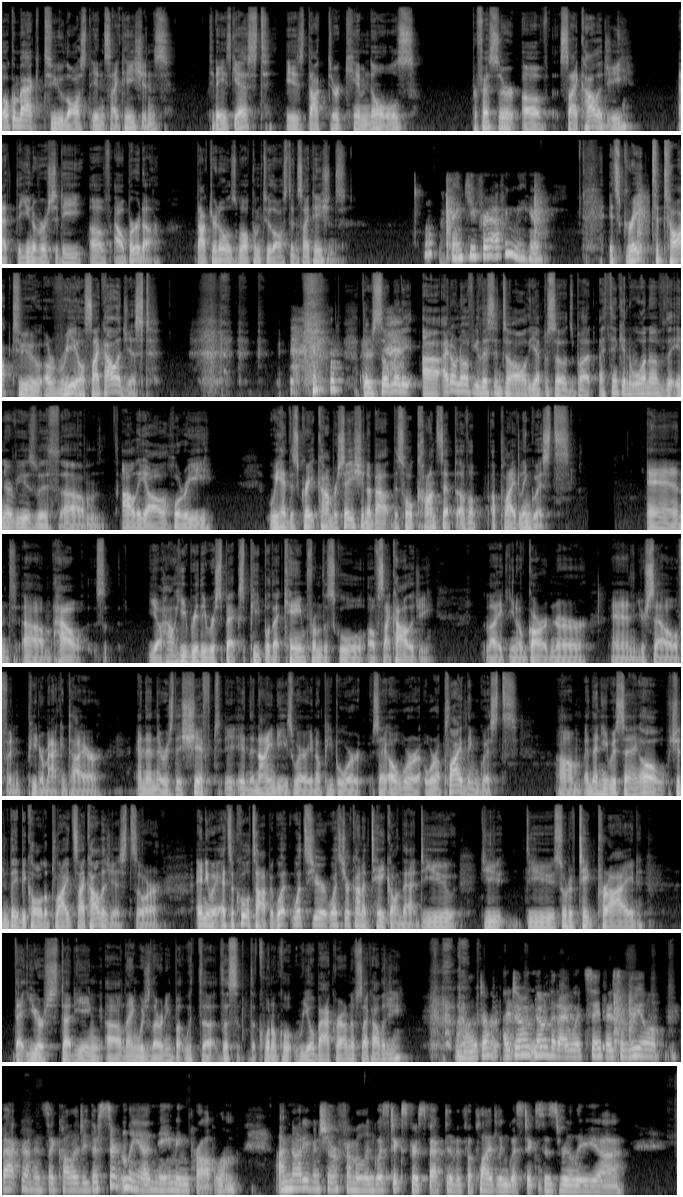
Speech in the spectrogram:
Welcome back to Lost in Citations. Today's guest is Dr. Kim Noels, professor of psychology at the University of Alberta. Dr. Noels, welcome to Lost in Citations. Well, thank you for having me here. It's great to talk to a real psychologist. There's so many. Uh, I don't know if you listened to all the episodes, but I think in one of the interviews with um, Ali Al-Hoorie, we had this great conversation about this whole concept of applied linguists and um, how you know how he really respects people that came from the school of psychology, like you know Gardner and yourself and Peter MacIntyre. And then there was this shift in the '90s where you know people were saying, "Oh, we're we're applied linguists," um, and then he was saying, "Oh, shouldn't they be called applied psychologists?" Or anyway, it's a cool topic. What what's your what's your kind of take on that? Do you do you do you sort of take pride that you're studying uh, language learning, but with the, the the quote unquote real background of psychology? well, I don't. I don't know that I would say there's a real background in psychology. There's certainly a naming problem. I'm not even sure from a linguistics perspective if applied linguistics is really uh,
